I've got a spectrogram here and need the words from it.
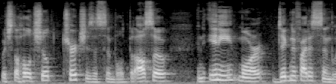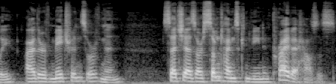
which the whole church is assembled, but also in any more dignified assembly, either of matrons or of men, such as are sometimes convened in private houses.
